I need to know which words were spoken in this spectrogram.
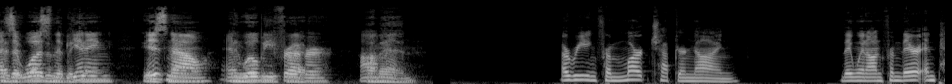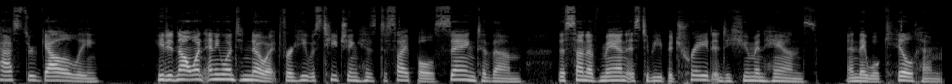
as it was in the beginning, is now, and will be forever. Amen. A reading from Mark chapter 9. They went on from there and passed through Galilee. He did not want anyone to know it, for he was teaching his disciples, saying to them, the Son of Man is to be betrayed into human hands, and they will kill him.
